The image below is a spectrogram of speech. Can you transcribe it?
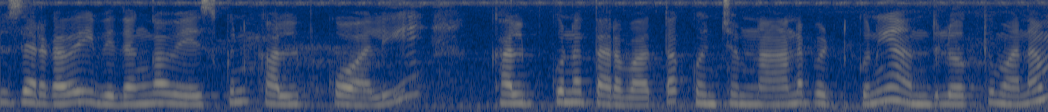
చూసారు కదా ఈ విధంగా వేసుకుని కలుపుకోవాలి. కలుపుకున్న తర్వాత కొంచెం నానబెట్టుకుని అందులోకి మనం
